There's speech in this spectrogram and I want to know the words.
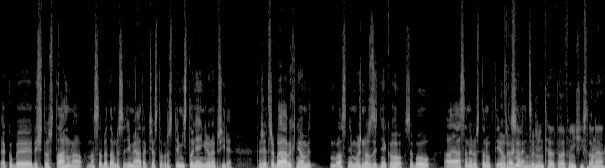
jakoby, když to stáhnu na, na sebe, tam, kde sedím já, tak často prostě místo něj nikdo nepřijde. Takže třeba já bych měl vlastně možnost vzít někoho sebou, ale já se nedostanu k jeho tak permanenci. si vyměňte telefonní čísla, ne,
